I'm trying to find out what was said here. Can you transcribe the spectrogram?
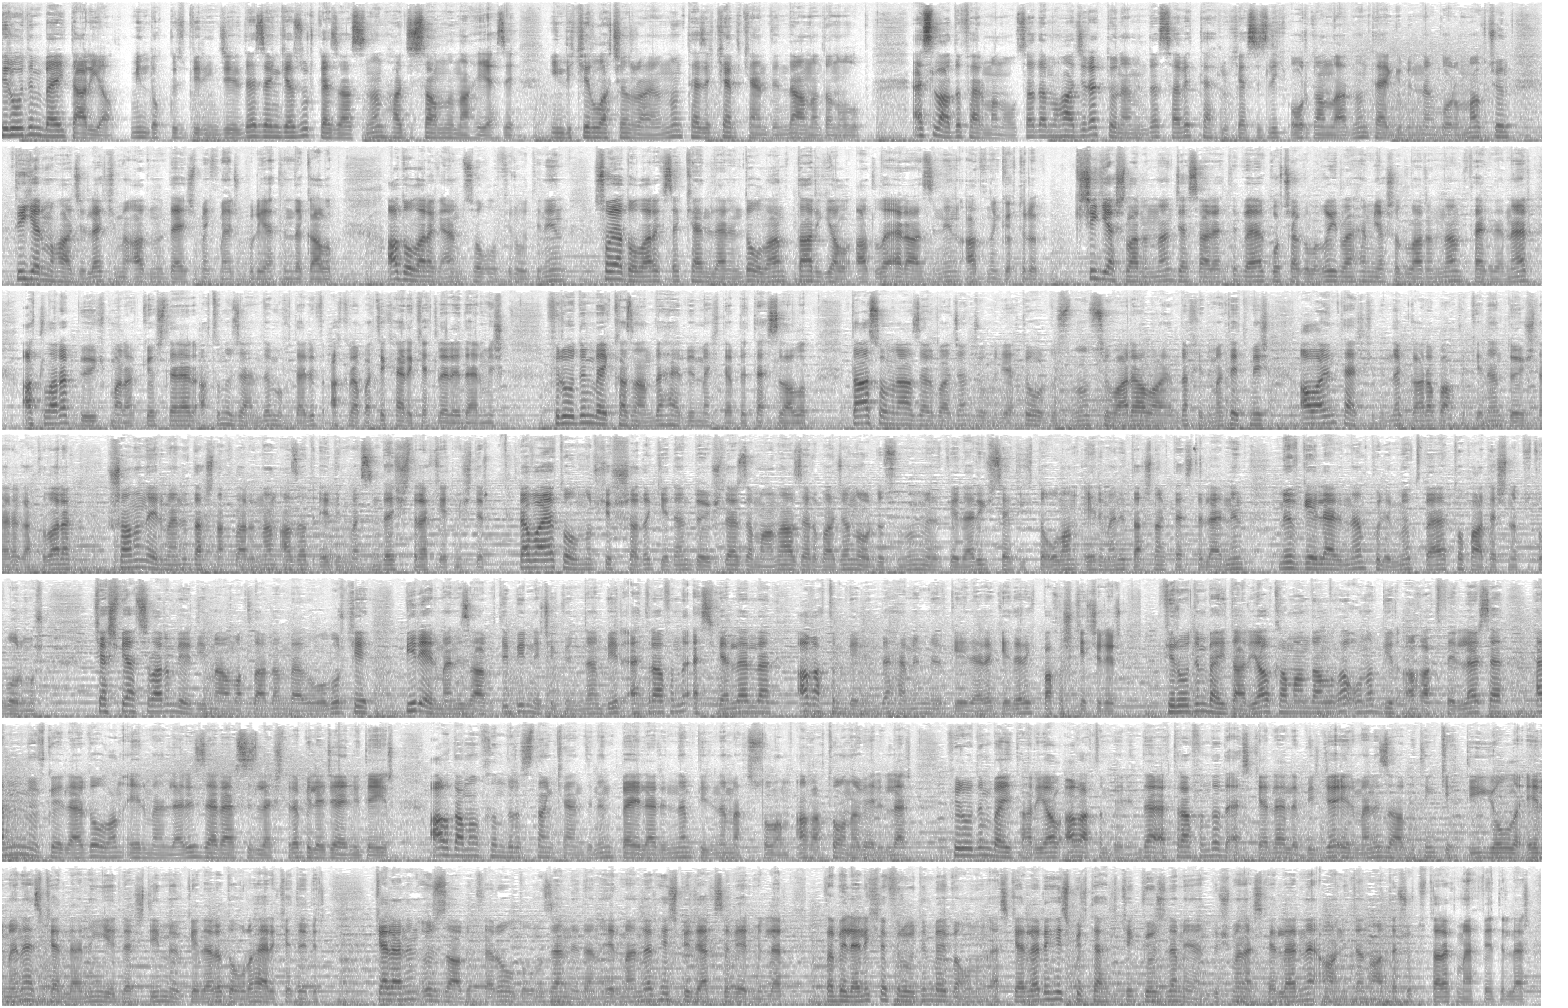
Firudin bəy Daryal 1901-ci ildə Zəngəzur qəzasının Hacı Samlı nahiyəsi, indiki Laçın rayonunun Təzəkənd kəndində anadan olub. Əsl adı Fərman olsa da mühacirət dövründə Sovet təhlükəsizlik orqanlarının təqibindən qorunmaq üçün digər mühacirlər kimi adını dəyişmək məcburiyyətində qalıb. Ad olaraq əmisi oğlu Firudinin, soyad olaraq isə kəndlərində olan Daryal adlı ərazinin adını götürüb. Kiçik yaşlarından cəsarəti və qoçaqlığı ilə həm yaşıdlarından fərqlənər, atlara böyük maraq göstərər, atın üzərində müxtəlif akrobatik hərəkətlər edərmiş. Firudin bəy Kazanda hərbi məktəbdə təhsil alıb. Daha sonra Azərbaycan Cümhuriyyəti ordusunun süvari alayında xidmət etmiş, alayın tərkibində Qarabağda gedən döyüşlərə qatılaraq Şuşanın erməni daşnaqlarından azad edilməsində iştirak etmişdir. Rəvayət olunur ki, Şuşada gedən döyüşlər zamanı Azərbaycan ordusunun mövqeləri yüksəklikdə olan erməni daşnaq dəstələrinin mövqelərindən pulemyot və top atəşinə tutulurmuş. Kəşfiyyatçıların verdiyi məlumatlardan bəlli olur ki, bir erməni zabiti bir neçə gündən bir ətrafında əskərlərlə ağ atın belində həmin mövqelərə gedərək baxış keçirir. Firudin bəy Daryal komandanlığa ona bir ağ at verilərsə, həmin mövqelərdə olan erməniləri zərərsizləşdirə biləcəyini deyir. Ağdamın Xındırıstan kəndinin bəylərindən birinə məxsus olan ağ atı ona verirlər. Firudin bəy Daryal ağ atın belində ətrafında da əskərlərlə birgə erməni zabitin getdiyi yolla erməni əskərlərinin yerləşdiyi mövqelərə doğru hərəkət edir. Gələnin öz zabitləri olduğunu zənn edən ermənilər heç bir reaksiya vermirlər və beləliklə Firudin bəy və onun əskərləri heç bir təhlükə gözləməyən düşmən əskərlərini anidən atəşə tutaraq məhv edirlər.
